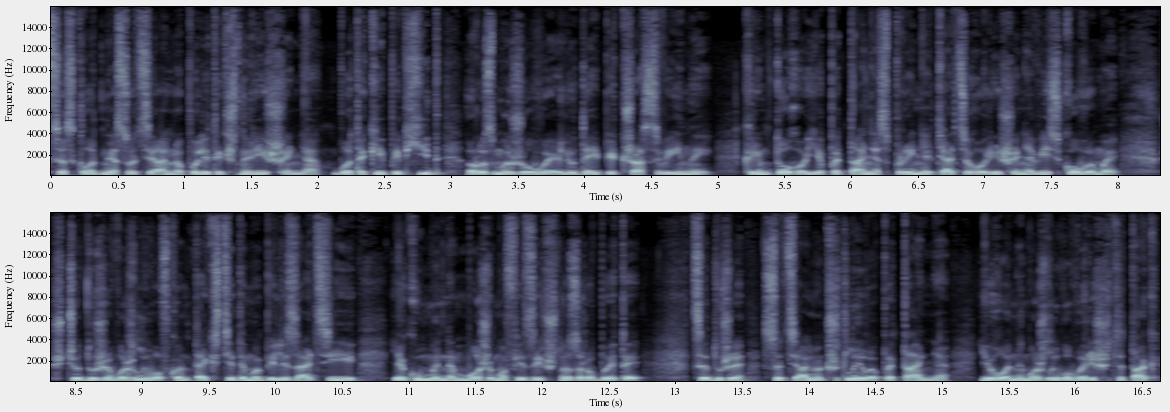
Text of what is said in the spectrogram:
Це складне соціально-політичне рішення, бо такий підхід розмежовує людей під час війни. Крім того, є питання сприйняття цього рішення військовими, що дуже важливо в контексті демобілізації, яку ми не можемо фізично зробити. Це дуже соціально чутливе питання. Його неможливо вирішити так,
